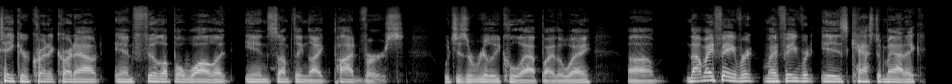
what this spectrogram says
take her credit card out and fill up a wallet in something like Podverse, which is a really cool app, by the way. Um, not my favorite. My favorite is Castamatic.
